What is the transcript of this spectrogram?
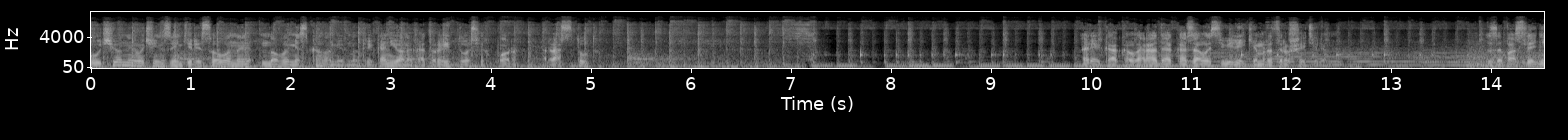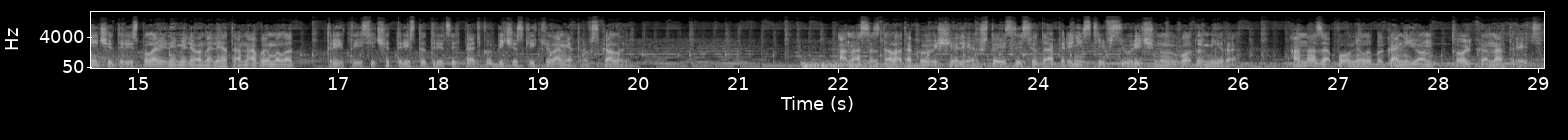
Ученые очень заинтересованы новыми скалами внутри каньона, которые до сих пор растут. Река Колорадо оказалась великим разрушителем. За последние 4,5 миллиона лет она вымыла 3335 кубических километров скалы. Она создала такое ущелье, что если сюда перенести всю речную воду мира, она заполнила бы каньон только на треть.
